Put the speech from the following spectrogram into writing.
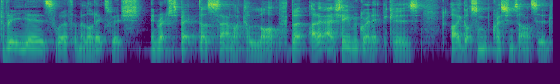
three years worth of melodics, which in retrospect does sound like a lot, but I don't actually regret it because I got some questions answered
